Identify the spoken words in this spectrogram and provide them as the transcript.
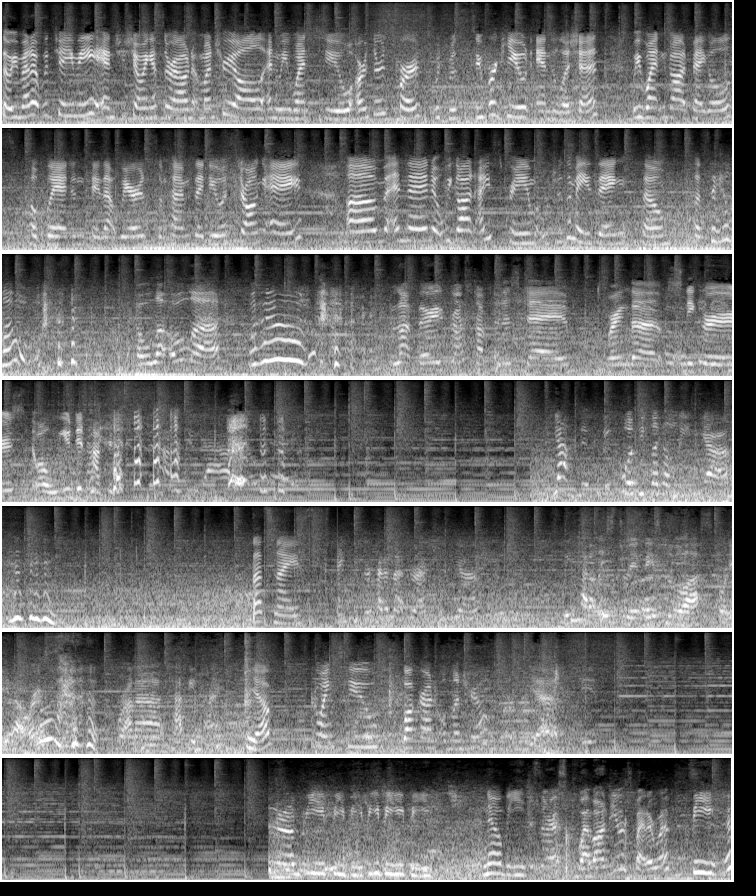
So we met up with Jamie and she's showing us around Montreal and we went to Arthur's First, which was super cute and delicious. We went and got bagels. Hopefully I didn't say that weird. Sometimes I do a strong A. Um, and then we got ice cream, which was amazing. So let's say hello. Hola, hola. Woohoo! We got very dressed up for this day, wearing the sneakers. Oh, you didn't have to, you didn't have to do that. Yeah, it would be cool if he's like a lead. Yeah. That's nice. I think you're headed that direction. Yeah. We had at least three of these for the last 48 hours. We're on a happy high. Yep. We're going to walk around Old Montreal. Yes. Beep, beep, beep, beep, beep, beep. No beep. Is there a web on you? A spider web? Beep.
